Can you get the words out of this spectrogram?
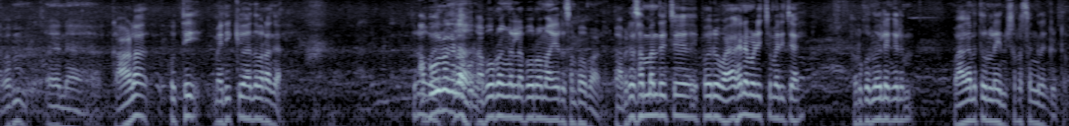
അപ്പം പിന്നെ കാള കുത്തി മരിക്കുക എന്ന് പറഞ്ഞാൽ അപൂർവങ്ങളിൽ അപൂർവമായ ഒരു സംഭവമാണ്. അവരെ സംബന്ധിച്ച് ഇപ്പോൾ ഒരു വാഹനമൊഴിച്ച് മരിച്ചാൽ അവർക്കൊന്നുമില്ലെങ്കിലും വാഹനത്തിനുള്ള ഇൻഷുറൻസ് എങ്കിലും കിട്ടും.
